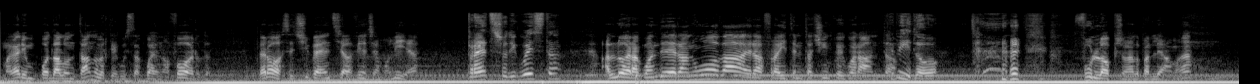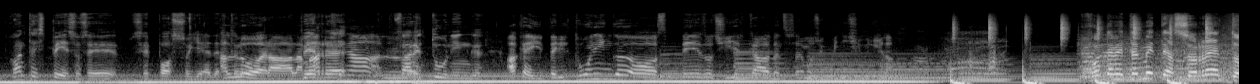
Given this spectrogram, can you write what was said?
Magari un po' da lontano perché questa qua è una Ford. Però se ci pensi alla fine siamo lì, eh. Prezzo di questa? Allora, quando era nuova era fra i 35 e i 40. Capito? Full optional parliamo, eh. Quanto hai speso se, se posso chiedertelo? Allora, la per macchina lo- fare il tuning. Ok, per il tuning ho speso circa, penso saremo sui 15.000. Fondamentalmente a Sorrento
